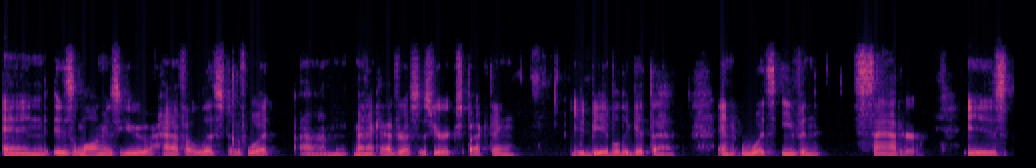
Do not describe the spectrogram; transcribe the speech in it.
and as long as you have a list of what um, MAC addresses you're expecting, you'd be able to get that. And what's even sadder is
